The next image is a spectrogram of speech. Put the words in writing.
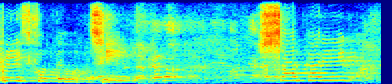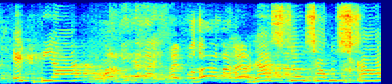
ফেস করতে হচ্ছে। সরকারের এখতিয়ার রাষ্ট্র সংস্কার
